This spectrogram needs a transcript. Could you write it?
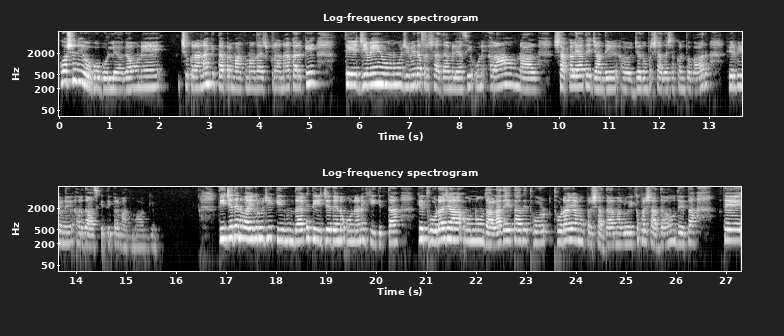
ਕੁਛ ਨਹੀਂ ਉਹ ਬੋਲਿਆਗਾ ਉਹਨੇ ਸ਼ੁਕਰਾਨਾ ਕੀਤਾ, ਪਰਮਾਤਮਾ ਦਾ ਸ਼ੁਕਰਾਨਾ ਕਰਕੇ ਤੇ ਜਿਵੇਂ ਉਹਨੂੰ, ਜਿਵੇਂ ਦਾ ਪ੍ਰਸ਼ਾਦਾ ਮਿਲਿਆ ਸੀ, ਉਹਨੇ ਆਰਾਮ ਨਾਲ ਛਕ ਲਿਆ ਤੇ ਜਾਂਦੇ ਜਦੋਂ ਪ੍ਰਸ਼ਾਦਾ ਛਕਣ ਤੋਂ ਬਾਅਦ ਫਿਰ ਵੀ ਉਹਨੇ ਅਰਦਾਸ ਕੀਤੀ ਪਰਮਾਤਮਾ ਅੱਗੇ। ਤੀਜੇ ਦਿਨ ਵਾਹਿਗੁਰੂ ਜੀ ਕੀ ਹੁੰਦਾ ਕਿ ਤੀਜੇ ਦਿਨ ਉਹਨਾਂ ਨੇ ਕੀ ਕੀਤਾ ਕਿ ਥੋੜਾ ਜਿਹਾ ਉਹਨੂੰ ਦਾਲਾ ਦੇਤਾ ਤੇ ਥੋੜਾ ਜਿਹਾ ਉਹਨੂੰ ਪ੍ਰਸ਼ਾਦਾ, ਮੰਨ ਲਓ ਇੱਕ ਪ੍ਰਸ਼ਾਦਾ ਉਹਨੂੰ ਦੇਤਾ ਤੇ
